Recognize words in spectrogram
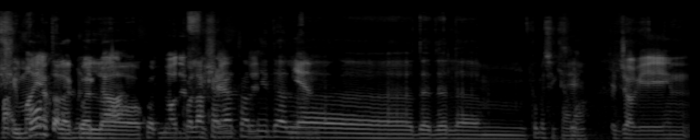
Ma riuscì il mai a Portal è quello, comunicare que- in modo quella efficiente cagata lì del, niente. de- del, um, come si Sì, chiama? che giochi in,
